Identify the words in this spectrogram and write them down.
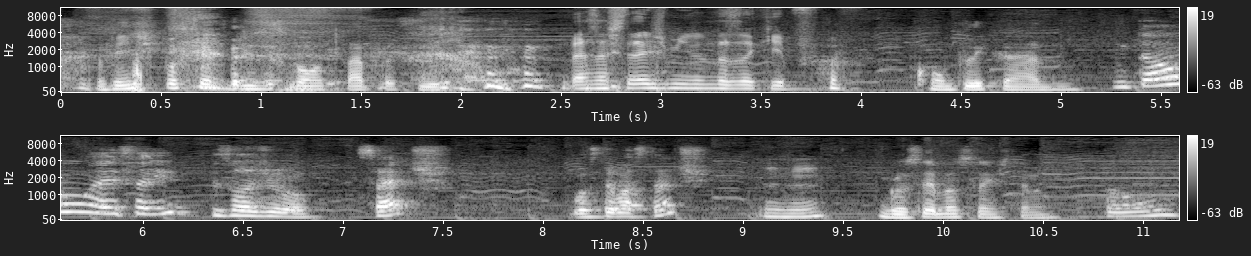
20% de desconto, tá? Pra si. Dessas três meninas aqui, por favor. Complicado. Então é isso aí, episódio 7. Gostei bastante. Uhum. Gostei bastante também. Então,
